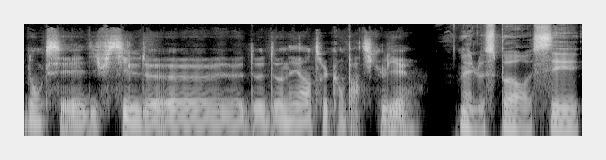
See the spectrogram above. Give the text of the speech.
donc c'est difficile de de donner un truc en particulier. Ouais, le sport c'est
